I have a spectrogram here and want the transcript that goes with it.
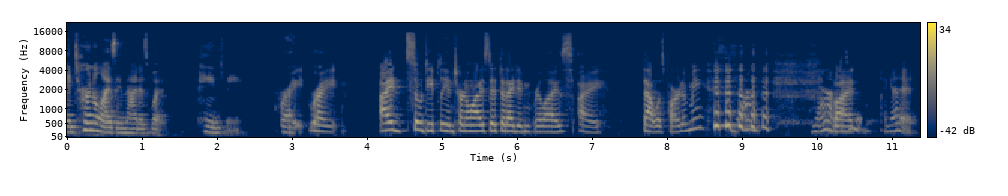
internalizing that is what pained me right right i so deeply internalized it that i didn't realize i that was part of me yeah, yeah but i get it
